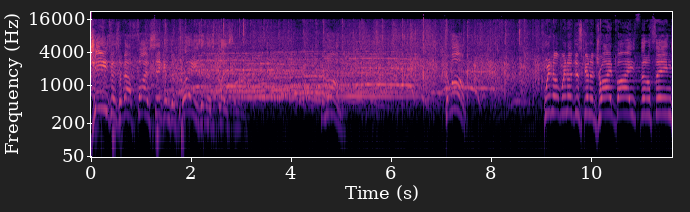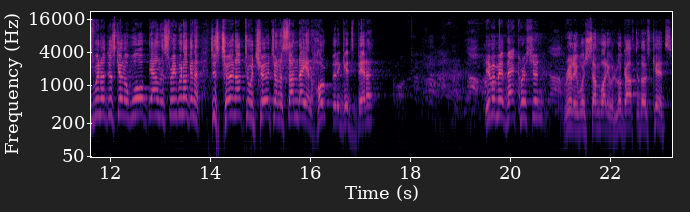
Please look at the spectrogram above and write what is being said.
Jesus about five seconds of praise in this place tonight. Come on. Come on. We're not, we're not just going to drive by little things. We're not just going to walk down the street. We're not going to just turn up to a church on a Sunday and hope that it gets better. You ever met that Christian? Really wish somebody would look after those kids.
